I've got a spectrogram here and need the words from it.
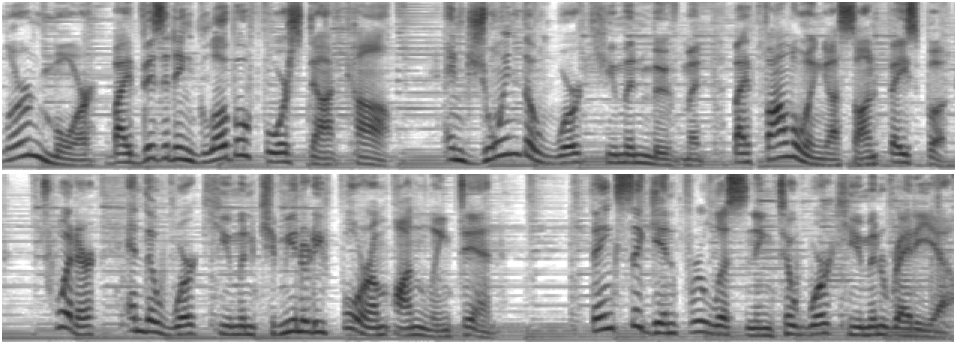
Learn more by visiting globoforce.com and join the WorkHuman movement by following us on Facebook, Twitter, and the WorkHuman Community Forum on LinkedIn. Thanks again for listening to WorkHuman Radio.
